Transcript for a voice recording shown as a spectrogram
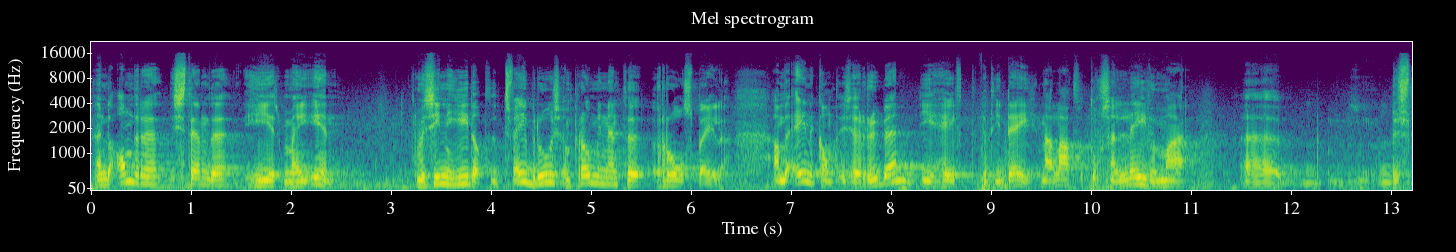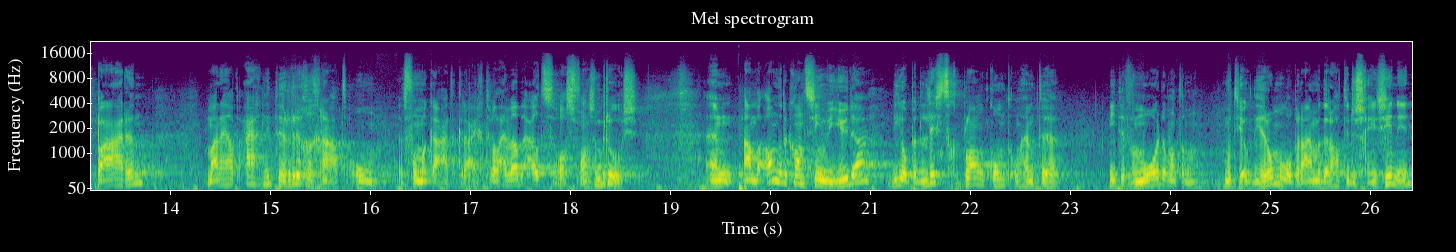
En de anderen stemden hiermee in. We zien hier dat de twee broers een prominente rol spelen. Aan de ene kant is er Ruben, die heeft het idee, nou laten we toch zijn leven maar uh, besparen. Maar hij had eigenlijk niet de ruggengraat om het voor elkaar te krijgen, terwijl hij wel de oudste was van zijn broers. En aan de andere kant zien we Juda, die op het listige plan komt om hem te, niet te vermoorden, want dan moet hij ook die rommel opruimen, daar had hij dus geen zin in.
